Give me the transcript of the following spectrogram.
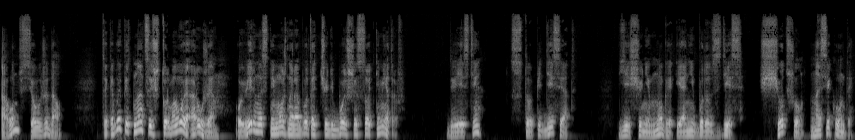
А он все выжидал. ТКБ-15 штурмовое оружие. Уверенно с ним можно работать чуть больше сотни метров. 200, 150. Еще немного, и они будут здесь. Счет шел на секунды.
